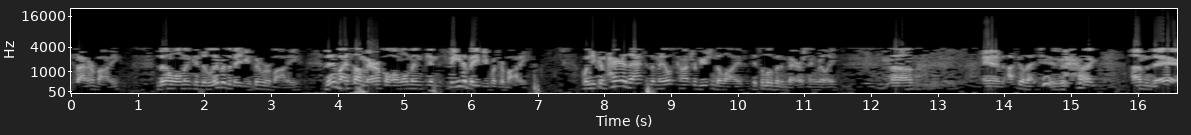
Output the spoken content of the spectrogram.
inside her body, then a woman can deliver the baby through her body, then by some miracle a woman can feed a baby with her body. When you compare that to the male's contribution to life, it's a little bit embarrassing, really. Um, and I feel that too. like, I'm there.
